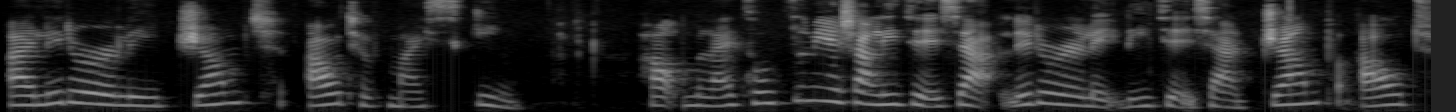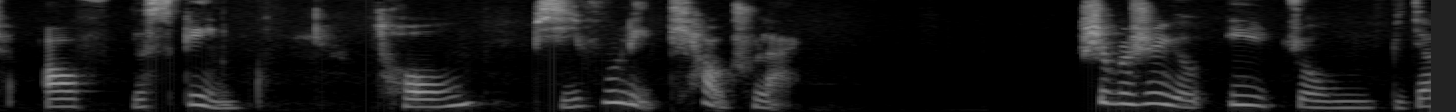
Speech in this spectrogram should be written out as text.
I literally jumped out of my skin。 好，我们来从字面上理解一下，literally 理解一下，jump out of the skin，从皮肤里跳出来，是不是有一种比较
